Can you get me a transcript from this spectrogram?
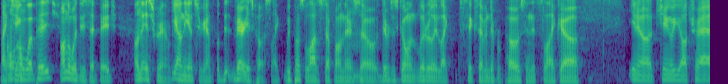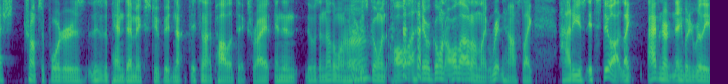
like On, Ching- on what page? on the What Did He Said page. On the Instagram. Yeah, on the Instagram, uh, various posts. Like we post a lot of stuff on there, so Mm-hmm. they were just going literally like six, seven different posts, and it's like, uh, you know, Chingo, y'all trash Trump supporters. This is a pandemic, stupid. Not it's not politics, right? And then there was another one where they were just going all. they were going all out on like Rittenhouse. Like, how do you? It's still like I haven't heard anybody really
